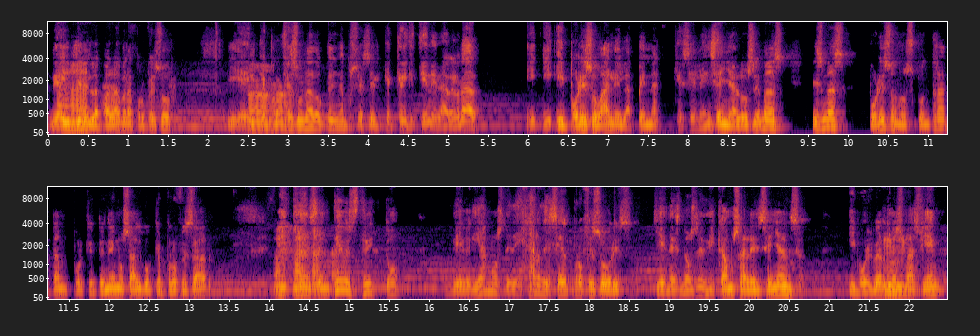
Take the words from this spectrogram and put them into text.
De ahí viene la palabra profesor. Y el que profesa una doctrina, pues es el que cree que tiene la verdad. Y, por eso vale la pena que se le enseñe a los demás. Es más, por eso nos contratan, porque tenemos algo que profesar. y en sentido estricto, deberíamos de dejar de ser profesores quienes nos dedicamos a la enseñanza y volvernos más bien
